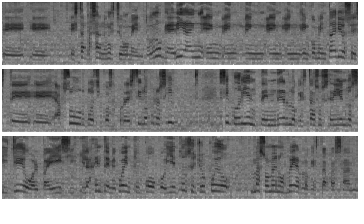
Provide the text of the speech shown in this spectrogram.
eh, eh, está pasando en este momento. No caería en, en, en, en comentarios este, eh, absurdos y cosas por el estilo, pero sí, sí podría entender lo que está sucediendo si llego al país y, y la gente me cuenta un poco y entonces yo puedo más o menos ver lo que está pasando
